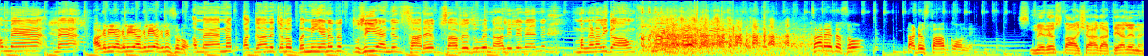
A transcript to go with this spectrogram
ਉਹ ਮੈਂ ਮੈਂ ਅਗਲੀ ਅਗਲੀ ਅਗਲੀ ਅਗਲੀ ਸੁਣੋ। ਉਹ ਮੈਂ ਨਾ ਪੱਗਾਂ ਤੇ ਚਲੋ ਬੰਨੀ ਆ ਨਾ ਤੇ ਤੁਸੀਂ ਇੰਜ ਸਾਰੇ ਸਾਫੇ ਸੂਵੇ ਨਾਲ ਹੀ ਲੈਣੇ ਇੰਜ ਮੰਗਣ ਵਾਲੀ ਗਾਂ ਸਾਰੇ ਦੱਸੋ ਤੁਹਾਡੇ ਉਸਤਾਦ ਕੌਣ ਨੇ? ਮੇਰੇ ਉਸਤਾਦ ਸ਼ਾਹਦਾਟੇ ਵਾਲੇ ਨੇ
